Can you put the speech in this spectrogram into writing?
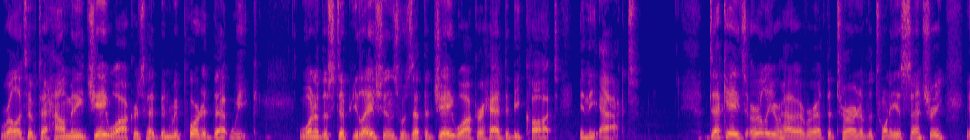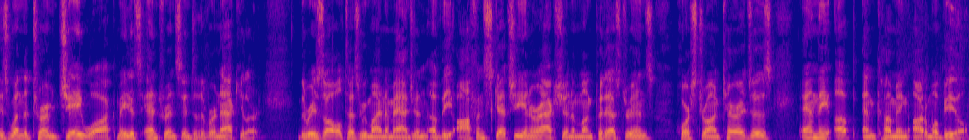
relative to how many jaywalkers had been reported that week. One of the stipulations was that the jaywalker had to be caught in the act. Decades earlier, however, at the turn of the 20th century, is when the term jaywalk made its entrance into the vernacular. The result, as we might imagine, of the often sketchy interaction among pedestrians, horse drawn carriages, and the up and coming automobile.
